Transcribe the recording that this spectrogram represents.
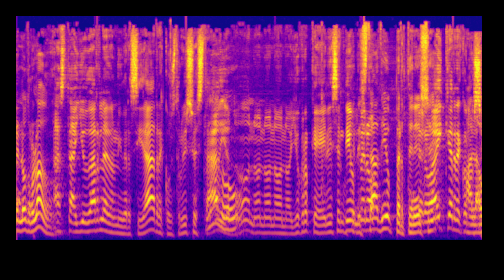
ayuda- en otro lado. Hasta ayudarle a la universidad a reconstruir su estadio. Claro. No, no, no, no, no. Yo creo que en ese sentido. el pero- estadio pertenece pero hay que a la U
